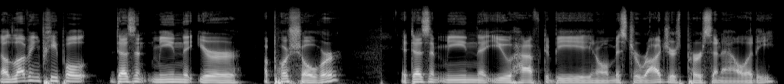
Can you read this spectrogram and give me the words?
Now, loving people doesn't mean that you're a pushover. It doesn't mean that you have to be, you know, Mr. Rogers personality.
